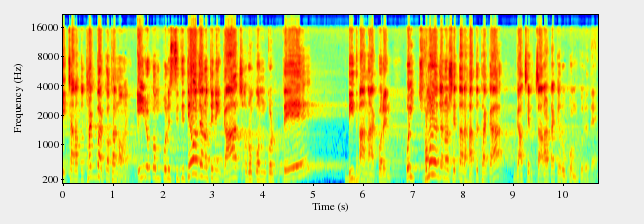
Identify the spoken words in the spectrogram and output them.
এই চারা তো থাকবার কথা নয়। এই রকম পরিস্থিতিতেও যেন তিনি গাছ রোপণ করতে দ্বিধা না করেন। ওই সময়ও যেন সে তার হাতে থাকা গাছের চারাটাকে রোপণ করে দেয়।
